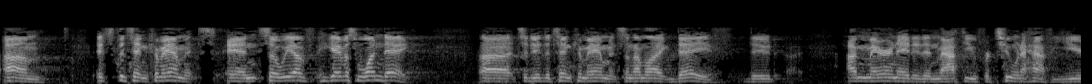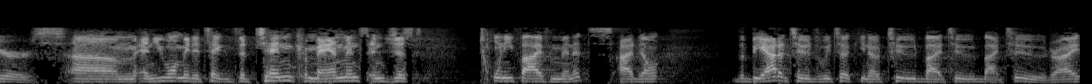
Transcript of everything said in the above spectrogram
Um, it's the Ten Commandments, and so we have. He gave us one day uh, to do the Ten Commandments, and I'm like, Dave, dude. I'm marinated in Matthew for two and a half years, um, and you want me to take the Ten Commandments and just 25 minutes. I don't. The Beatitudes we took, you know, tude by tude by tude, right,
